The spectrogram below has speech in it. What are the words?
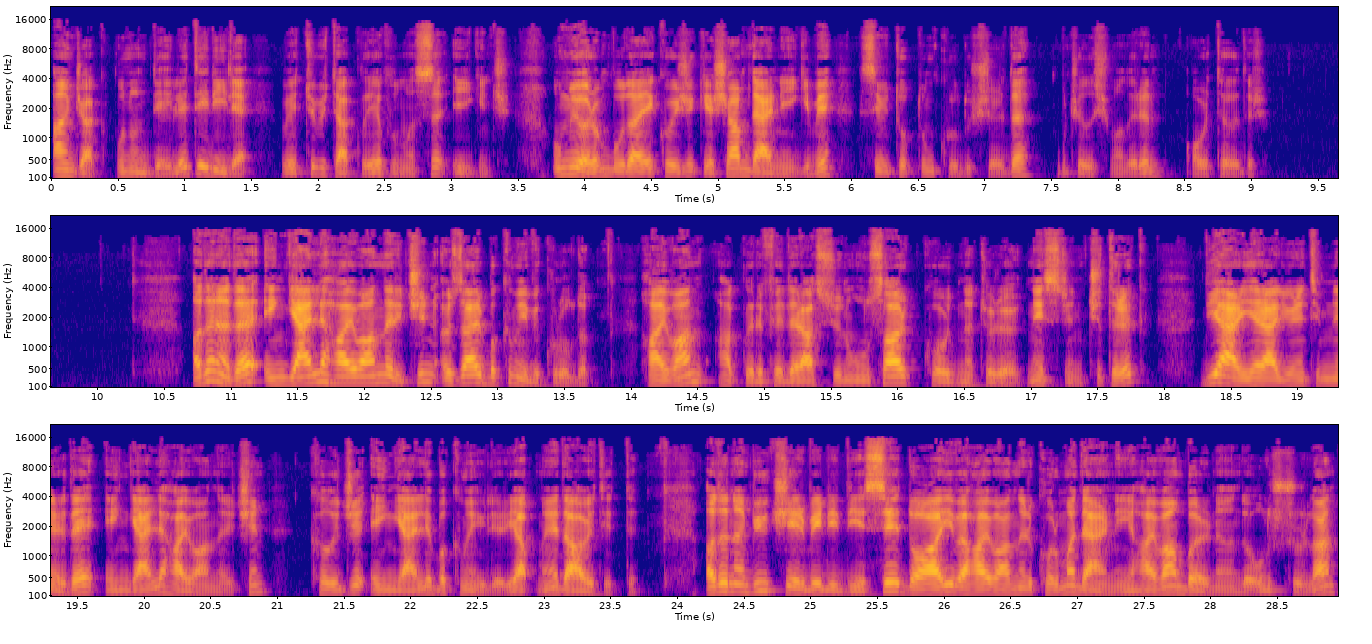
Ancak bunun devlet eliyle ve TÜBİTAK'la yapılması ilginç. Umuyorum Buğday Ekolojik Yaşam Derneği gibi sivil toplum kuruluşları da bu çalışmaların ortağıdır. Adana'da engelli hayvanlar için özel bakım evi kuruldu. Hayvan Hakları Federasyonu Ulusal Koordinatörü Nesrin Çıtırık, diğer yerel yönetimleri de engelli hayvanlar için kalıcı engelli bakım evleri yapmaya davet etti. Adana Büyükşehir Belediyesi Doğayı ve Hayvanları Koruma Derneği hayvan barınağında oluşturulan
